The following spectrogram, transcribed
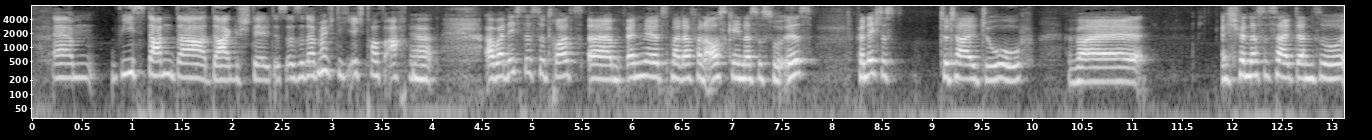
ähm, wie es dann da dargestellt ist. Also da möchte ich echt drauf achten. Ja, aber nichtsdestotrotz, äh, wenn wir jetzt mal davon ausgehen, dass es so ist, finde ich das total doof, weil ich finde, das ist halt dann so,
